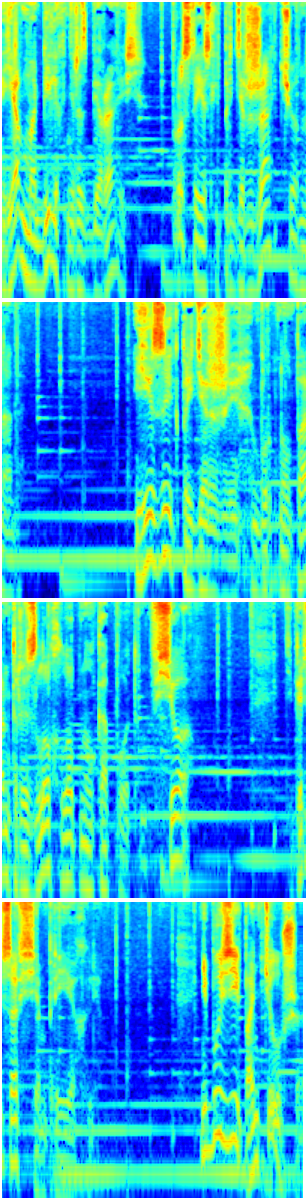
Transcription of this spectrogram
«Я в мобилях не разбираюсь. Просто если придержать, что надо». «Язык придержи», — буркнул Пантер и зло хлопнул капотом. «Все. Теперь совсем приехали». «Не бузи, Пантюша!»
